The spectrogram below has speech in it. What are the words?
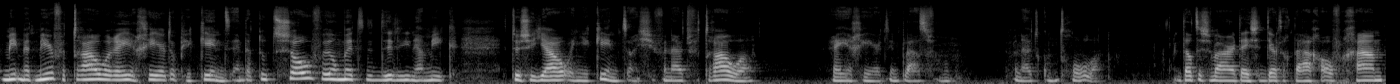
met meer vertrouwen reageert op je kind. En dat doet zoveel met de, dynamiek tussen jou en je kind. Als je vanuit vertrouwen reageert in plaats van vanuit controle. Dat is waar deze 30 dagen over gaan.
